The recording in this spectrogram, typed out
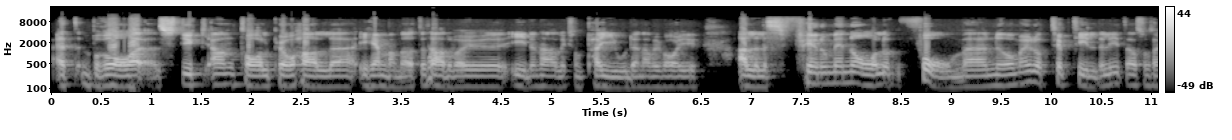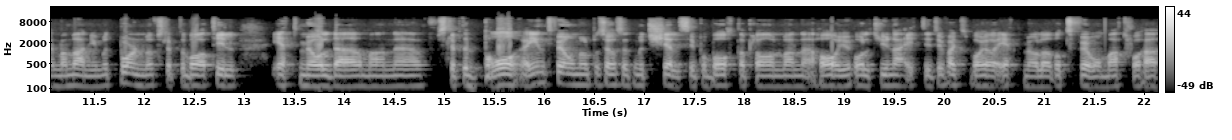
ett bra styck antal på Hall i hemmamötet här. Det var ju i den här liksom perioden när vi var i alldeles fenomenal form. Nu har man ju då täppt till det lite. Som sagt, man vann ju mot Bournemouth, släppte bara till ett mål där. Man släppte bara in två mål på så sätt mot Chelsea på bortaplan. Man har ju hållit United till faktiskt bara göra ett mål över två matcher här.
